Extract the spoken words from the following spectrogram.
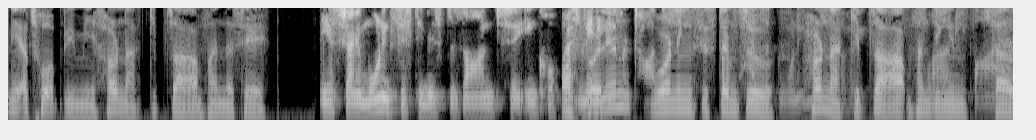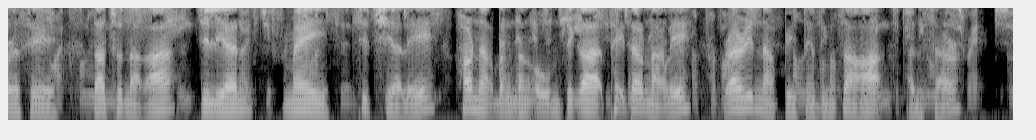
นี่อชัวปีมีฮาร์นักกิบจามฮันนะเซ there that provides rarin nak pe a tu level ding of cha warning an depending on sar the threat to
